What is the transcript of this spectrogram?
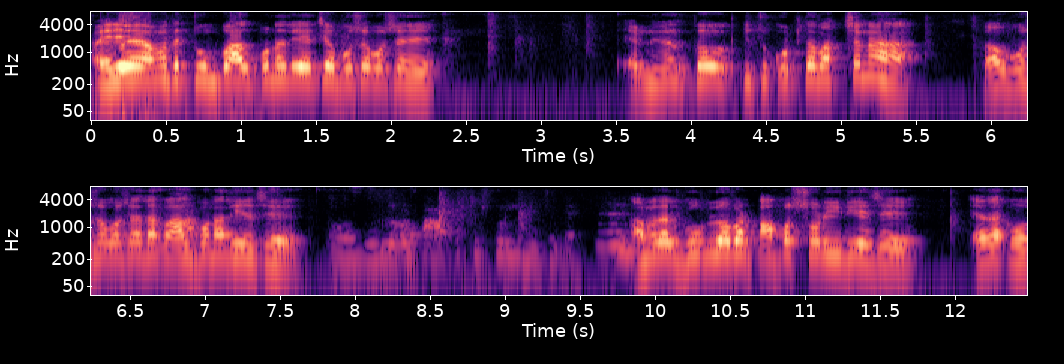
এই যে আমাদের টুম্পা আলপনা দিয়েছে বসে বসে। এমনিতে তো কিছু করতে পারছে না। তাও বসে বসে দেখো আলপনা দিয়েছে। আমাদের গুবলু আবার পাপড় সরিয়ে দিয়েছে। এ দেখো।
